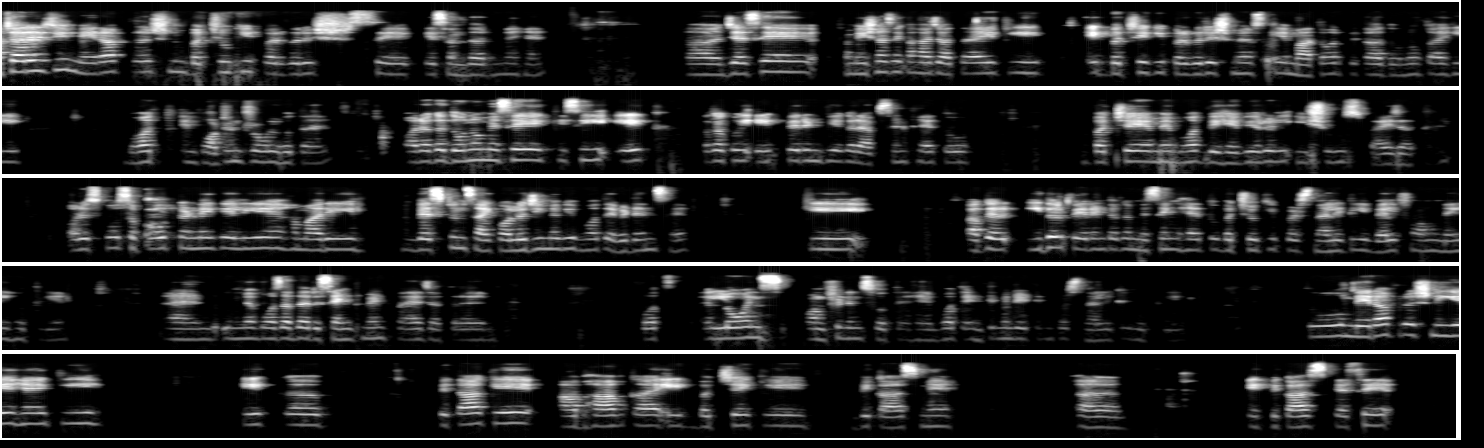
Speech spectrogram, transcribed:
आचार्य जी, मेरा प्रश्न बच्चों की परवरिश से, के संदर्भ में है। जैसे हमेशा से कहा जाता है कि एक बच्चे की परवरिश में उसके माता और पिता दोनों का ही बहुत इम्पोर्टेंट रोल होता है। और अगर दोनों में से किसी एक, अगर कोई एक पेरेंट भी अगर एबसेंट है तो बच्चे में बहुत बिहेवियरल इश्यूज़ पाए जाते हैं। और इसको सपोर्ट करने के लिए हमारी वेस्टर्न साइकोलॉजी में भी बहुत एविडेंस है कि अगर इधर पेरेंट अगर मिसिंग है तो बच्चों की पर्सनालिटी वेल फॉर्म नहीं होती है। एंड उनमें बहुत ज़्यादा रिसेंटमेंट पाया जाता है। बहुत लो इन कॉन्फिडेंस होते हैं बहुत इंटीमिडेटिंग पर्सनैलिटी होती है। तो मेरा प्रश्न ये है कि एक पिता के अभाव का एक बच्चे के विकास में एक विकास कैसे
